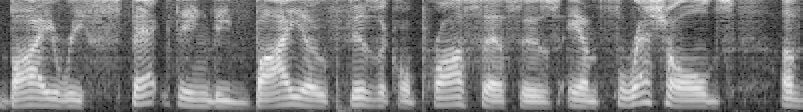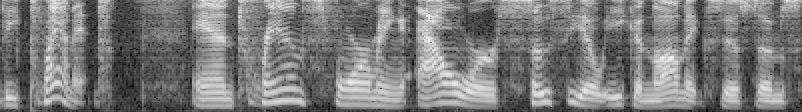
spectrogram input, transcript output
by respecting the biophysical processes and thresholds of the planet and transforming our socioeconomic systems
